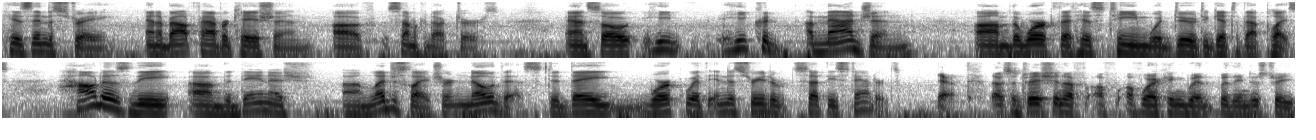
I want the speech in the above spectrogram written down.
his industry and about fabrication of semiconductors. And so he, he could imagine um, the work that his team would do to get to that place. How does the, um, the Danish um, legislature know this? Did they work with industry to set these standards? Yeah, there's a tradition of, of, of, working with, with industry.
